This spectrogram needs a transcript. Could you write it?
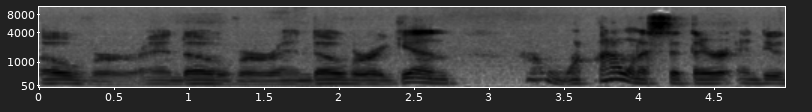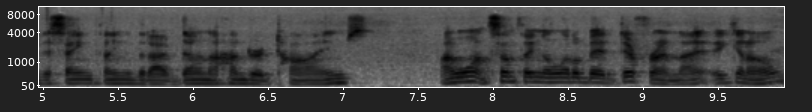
over and over and over again. I don't want I don't want to sit there and do the same thing that I've done a hundred times I want something a little bit different I you know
